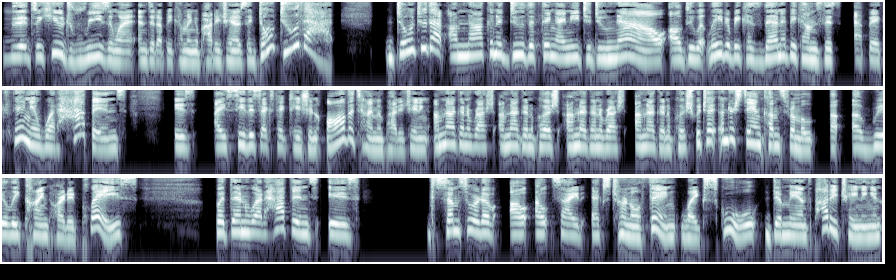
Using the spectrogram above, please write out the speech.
it's a huge reason why I ended up becoming a potty trainer. I was like, don't do that. Don't do that. I'm not going to do the thing I need to do now. I'll do it later because then it becomes this epic thing. And what happens is I see this expectation all the time in potty training. I'm not going to rush. I'm not going to push. I'm not going to rush. I'm not going to push, which I understand comes from a, a, a really kind hearted place. But then what happens is some sort of outside external thing like school demands potty training. And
